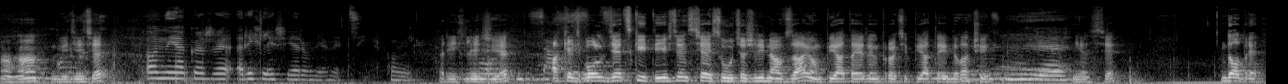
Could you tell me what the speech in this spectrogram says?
Aha, vidíte? Oni akože rýchlejšie robia veci ako my. Rýchlejšie. A keď bol detský týždeň, ste aj súťažili navzájom 5. 1 proti 5. 2, či? Nie. Nie ste? Dobre. E,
